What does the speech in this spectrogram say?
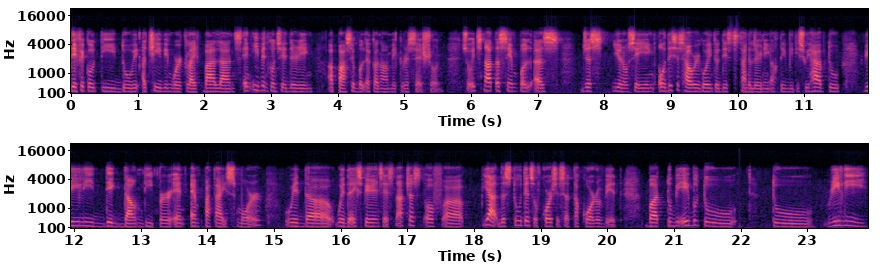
difficulty doing achieving work life balance and even considering a possible economic recession. So it's not as simple as just you know saying oh this is how we're going to design the learning activities. We have to really dig down deeper and empathize more with the with the experiences not just of uh, yeah the students of course is at the core of it but to be able to to really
